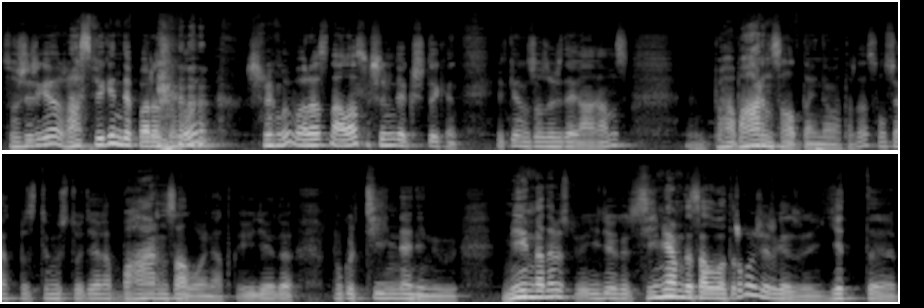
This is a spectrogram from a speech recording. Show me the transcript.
сол жерге рас деп барасың ғой. ғой барасың аласың шынымен де күшті екен. Өйткені сол жердегі ағамыз ба- барын салып дайындап жатыр да. Сол сияқты біз түнгі студияға барын салып ойнадық. Үйдегі бүкіл тиынына дейін мен ғана емес үйдегі семьям да салып отыр ғой жерге. Етті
